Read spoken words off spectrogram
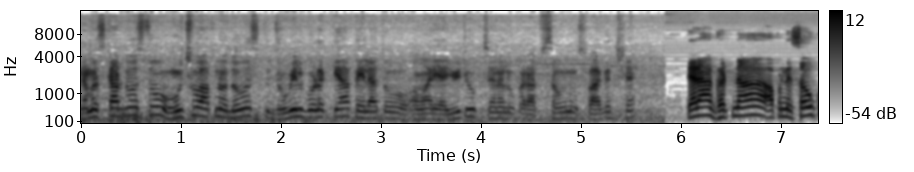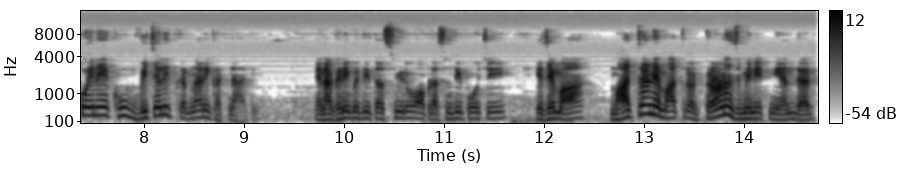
નમસ્કાર દોસ્તો, હું છું આપનો દોસ્ત ધ્રુવિલ ગોળકિયા. પહેલાં તો અમારી આ યુટ્યુબ ચેનલ ઉપર આપ સૌનું સ્વાગત છે. ત્યારે આ ઘટના આપણને સૌ કોઈને ખૂબ વિચલિત કરનારી ઘટના હતી. એના ઘણી બધી તસવીરો આપણા સુધી પહોંચી કે જેમાં માત્ર ને માત્ર ત્રણ જ મિનિટની અંદર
